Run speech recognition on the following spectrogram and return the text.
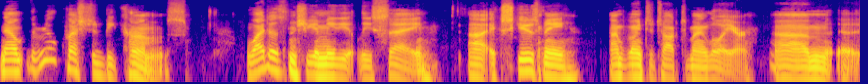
Now, the real question becomes why doesn't she immediately say, uh, Excuse me, I'm going to talk to my lawyer. Um, uh,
